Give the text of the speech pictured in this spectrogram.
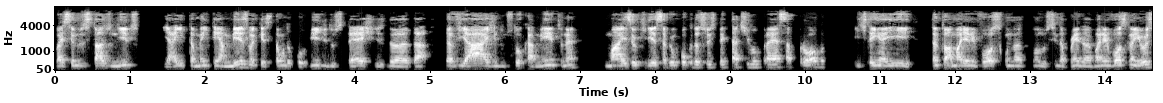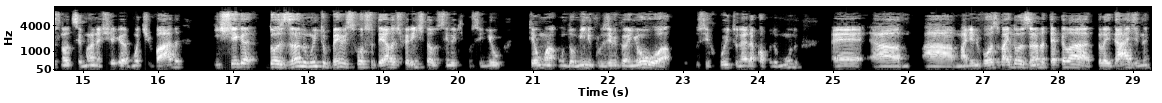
Vai ser nos Estados Unidos. E aí também tem a mesma questão do Covid, dos testes, da, da, da viagem, do deslocamento, né? Mas eu queria saber um pouco da sua expectativa para essa prova. A gente tem aí tanto a Mariane Voss quanto a, Lucinda Brenda. A Mariane Voss ganhou esse final de semana, chega motivada e chega dosando muito bem o esforço dela, diferente da Lucinda que conseguiu ter uma, um domínio, inclusive ganhou a, o circuito né, da Copa do Mundo, é, a, a Marine Vos vai dosando até pela, pela idade, né?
